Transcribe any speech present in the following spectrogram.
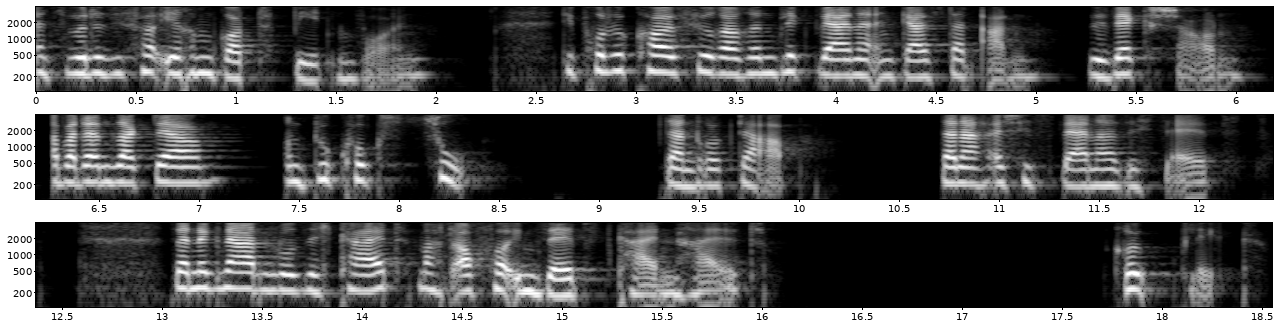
als würde sie vor ihrem Gott beten wollen. Die Protokollführerin blickt Werner entgeistert an, will wegschauen. Aber dann sagt er, und du guckst zu. Dann drückt er ab. Danach erschießt Werner sich selbst. Seine Gnadenlosigkeit macht auch vor ihm selbst keinen Halt. Rückblick.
